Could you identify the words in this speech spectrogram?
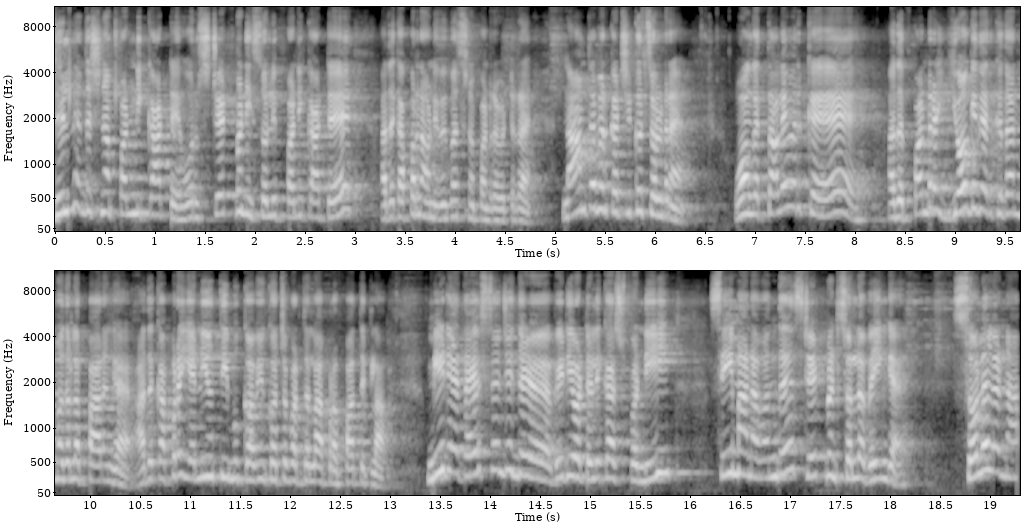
தில் இருந்துச்சுன்னா பண்ணி காட்டு. ஒரு ஸ்டேட்மெண்ட் நீ சொல்லி பண்ணி காட்டு. அதுக்கப்புறம் நான் உன்னை விமர்சனம் பண்ணுற விட்டுறேன். நாம் தமிழ் கட்சிக்கும் சொல்கிறேன் உங்கள் தலைவருக்கு அது பண்ணுற யோகிதை இருக்குதான்னு முதல்ல பாருங்கள் அதுக்கப்புறம் என்னையும் திமுகவையும் கொச்சப்படுத்தலாம் அப்புறம் பார்த்துக்கலாம் மீடியா தயவு செஞ்சு இந்த வீடியோ டெலிகாஸ்ட் பண்ணி சீமானை வந்து ஸ்டேட்மெண்ட் சொல்ல வைங்க. சொல்லலைன்னா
